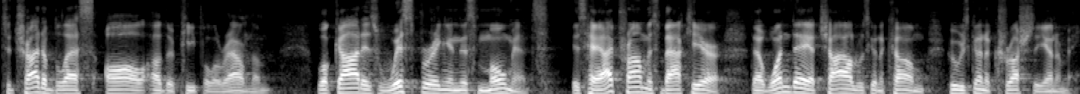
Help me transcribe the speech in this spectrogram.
to try to bless all other people around them. What God is whispering in this moment is hey, I promised back here that one day a child was going to come who was going to crush the enemy.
